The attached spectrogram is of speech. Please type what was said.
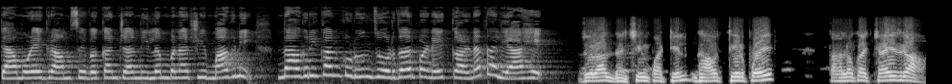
त्यामुळे ग्रामसेवकांच्या निलंबनाची मागणी नागरिकांकडून जोरदारपणे करण्यात आली आहे. जुलाल धनसिंग पाटील गाव तिरपळे तालुका चाळीसगाव.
